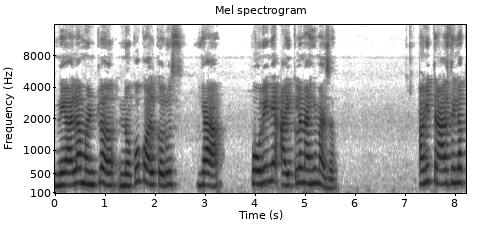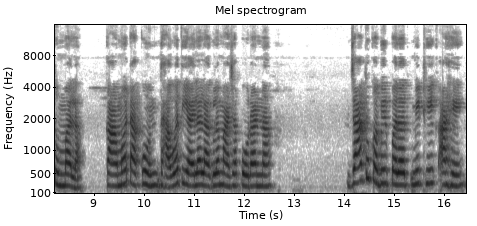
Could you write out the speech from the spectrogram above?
नेहाला म्हटलं नको कॉल करूस ह्या पोरीने ऐकलं नाही माझं. आणि त्रास दिला तुम्हाला. कामं टाकून धावत यायला लागलं माझ्या पोरांना. जा तू कबीर परत मी ठीक आहे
